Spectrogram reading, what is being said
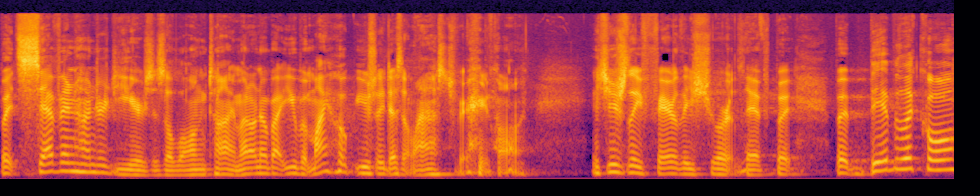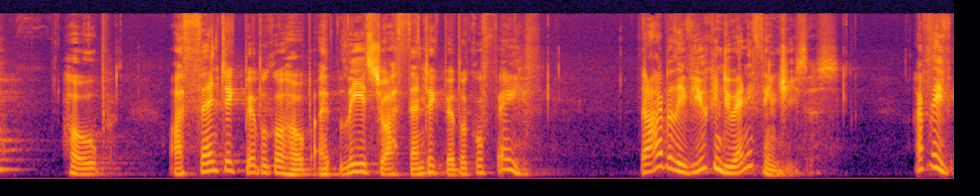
but 700 years is a long time. I don't know about you, but my hope usually doesn't last very long. It's usually fairly short lived. But, but biblical hope, authentic biblical hope, uh, leads to authentic biblical faith. That I believe you can do anything, Jesus. I believe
